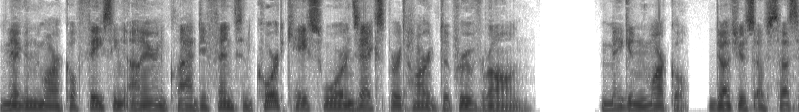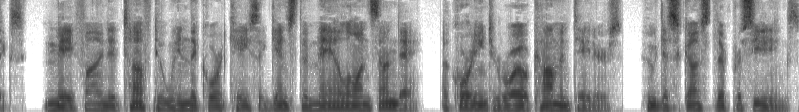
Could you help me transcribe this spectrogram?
Meghan Markle facing ironclad defense in court case warns expert hard to prove wrong. Meghan Markle, Duchess of Sussex, may find it tough to win the court case against the Mail on Sunday, according to royal commentators, who discussed the proceedings.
